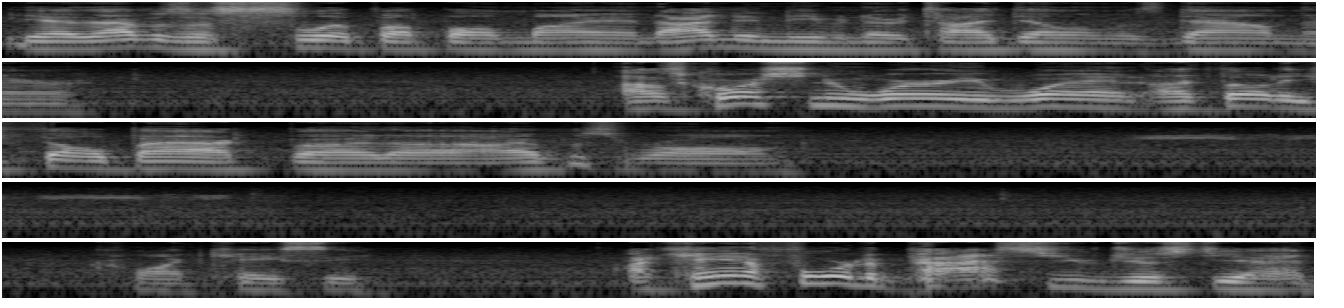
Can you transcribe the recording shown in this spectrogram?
Yeah, that was a slip up on my end. I didn't even know Ty Dillon was down there. I was questioning where he went. I thought he fell back, but uh, I was wrong. On, Kasey. I can't afford to pass you just yet.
